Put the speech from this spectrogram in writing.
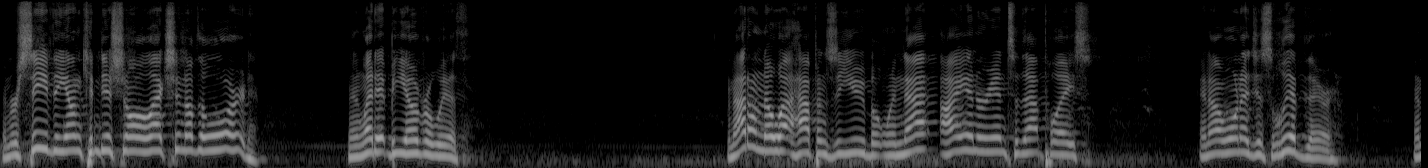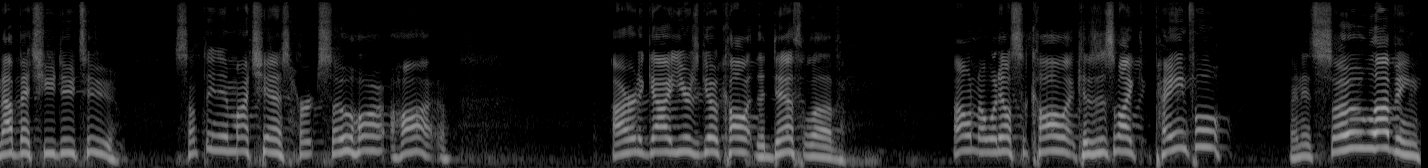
and received the unconditional election of the Lord. And let it be over with. And I don't know what happens to you, but when that I enter into that place and I want to just live there, and I bet you do too. Something in my chest hurts so hard. I heard a guy years ago call it the death love. I don't know what else to call it because it's like painful and it's so loving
